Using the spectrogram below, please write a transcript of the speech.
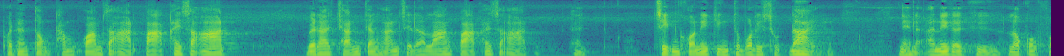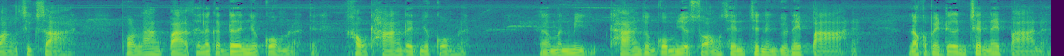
เพราะนั้นต้องทำความสะอาดปากให้สะอาด เวลาฉันจังหันเสร็จแล้วล้างปากให้สะอาดศีลข้อนี้จึงจะบริสุทธิ์ได้ นี่แหละอันนี้ก็คือเราก็ฟังศึกษา พอล้างปากเสร็จแล้วก็เดินโยกรมแหละเข้าทางเดินโยกรมเลยมันมีทางจงกรมอยู่สองเส้น เส้นหนึ่งอยู่ในป่าเนี่ยเราก็ไปเดินเส้นในป่าเนี่ย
